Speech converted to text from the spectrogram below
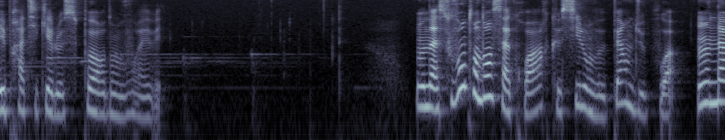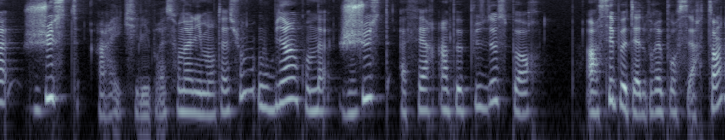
et pratiquer le sport dont vous rêvez. On a souvent tendance à croire que si l'on veut perdre du poids, on a juste à rééquilibrer son alimentation ou bien qu'on a juste à faire un peu plus de sport. Alors c'est peut-être vrai pour certains,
